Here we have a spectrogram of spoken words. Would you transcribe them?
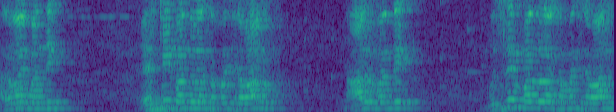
అరవై మంది ఎస్టీ బంధువులకు సంబంధించిన వాళ్ళు నాలుగు మంది ముస్లిం బంధువులకు సంబంధించిన వాళ్ళు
